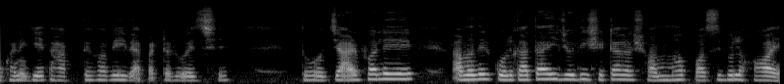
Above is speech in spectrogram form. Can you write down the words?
ওখানে গিয়ে থাকতে হবে, এই ব্যাপারটা রয়েছে। তো যার ফলে আমাদের কলকাতায় যদি সেটা সম্ভব পসিবল হয়,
